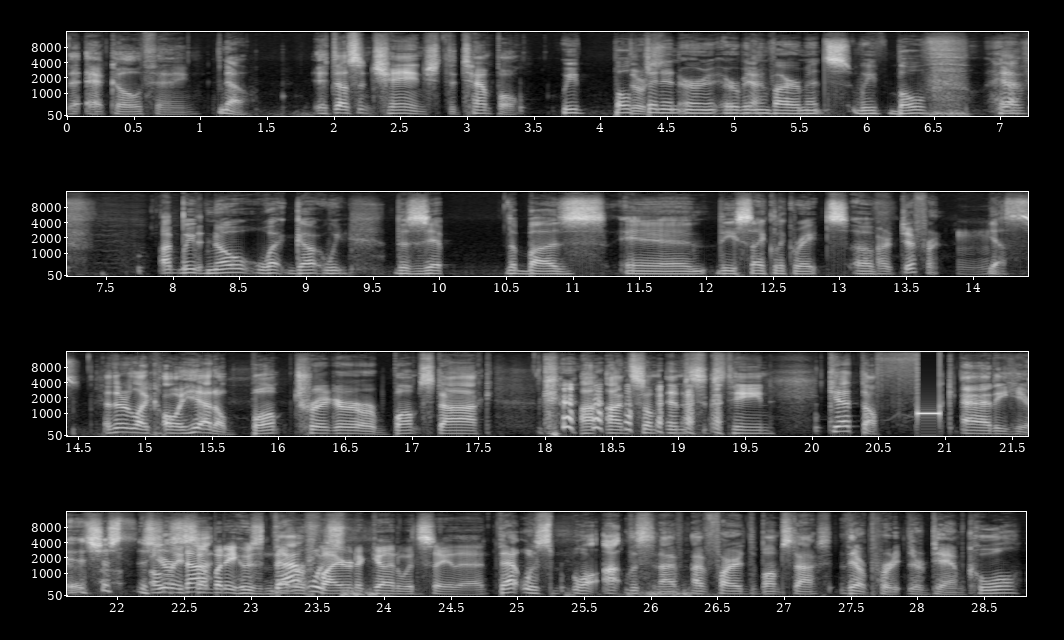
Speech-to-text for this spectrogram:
the echo thing, No, it doesn't change the tempo. We've both There's- been in ur- urban yeah. environments. We've both have. I'm- We know what got we the zip, the buzz, and the cyclic rates of are different, yes. and they're like, oh, he had a bump trigger or bump stock on, on some M16. Get the fuck out of here. It's just it's Only not- somebody who's never was- fired a gun would say that. that was well. Uh, listen, I've I've fired the bump stocks. They're pretty. They're damn cool.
